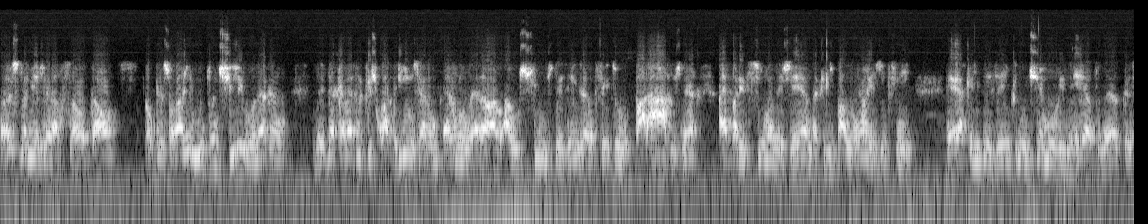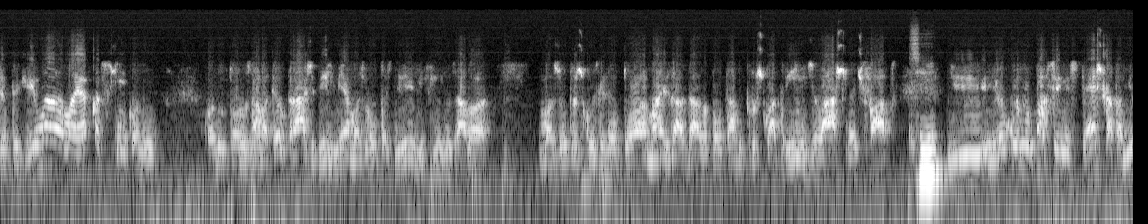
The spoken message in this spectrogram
antes da minha geração e tal. É um personagem muito antigo, né, cara? desde aquela época que os quadrinhos eram, eram, eram os filmes, os desenhos eram feitos parados, né? Aí aparecia uma legenda, aqueles balões, enfim, é, aquele desenho que não tinha movimento, né? Quer dizer, eu peguei uma, uma época assim, quando, quando o Thor usava até o traje dele mesmo, as roupas dele, enfim, ele usava umas outras coisas que ele não Thor mais a, a, voltado para os quadrinhos, eu acho, né, de fato. Sim. E eu, quando eu passei nesse teste, cara, pra mim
